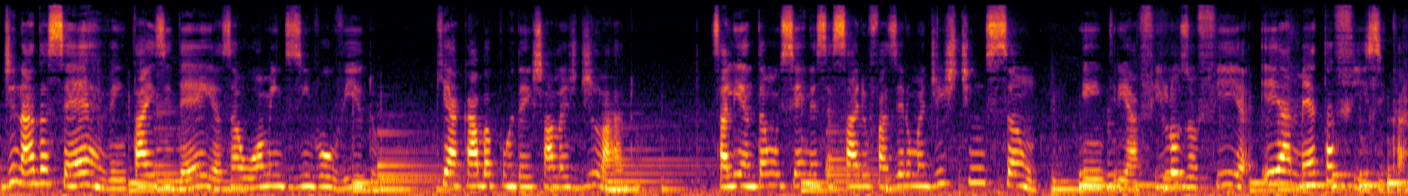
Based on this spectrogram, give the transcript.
De nada servem tais ideias ao homem desenvolvido, que acaba por deixá-las de lado. Salientamos ser necessário fazer uma distinção entre a filosofia e a metafísica.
